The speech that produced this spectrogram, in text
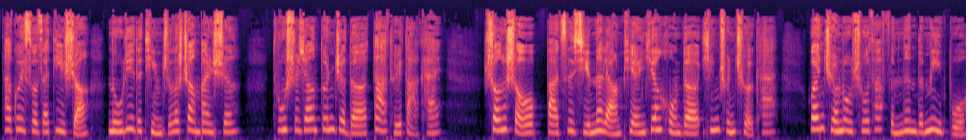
他跪坐在地上，努力的挺直了上半身，同时将蹲着的大腿打开，双手把自己那两片嫣红的阴唇扯开，完全露出他粉嫩的密布，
